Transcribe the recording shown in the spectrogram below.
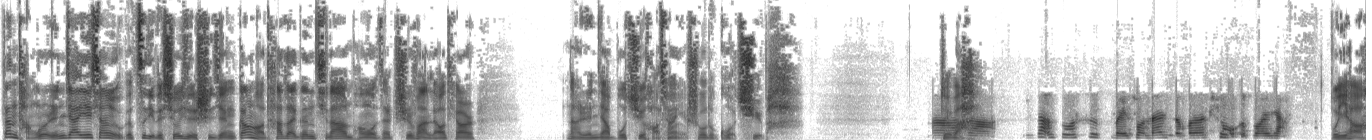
但倘若人家也想有个自己的休息的时间，刚好他在跟其他的朋友在吃饭聊天那人家不去好像也说得过去吧？对吧？你这样说是没错，那你能不能听我说一下？不要。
